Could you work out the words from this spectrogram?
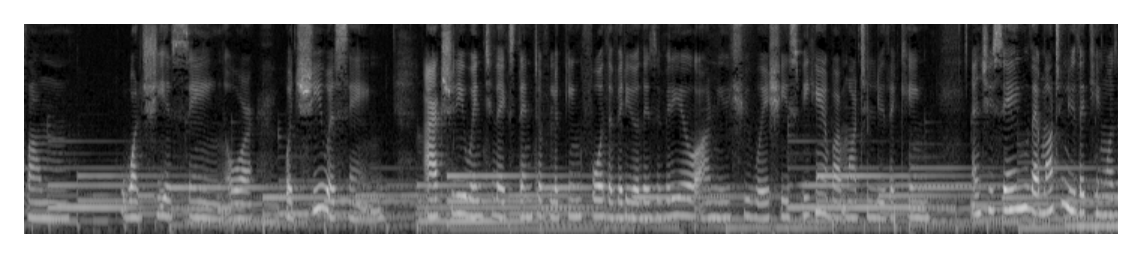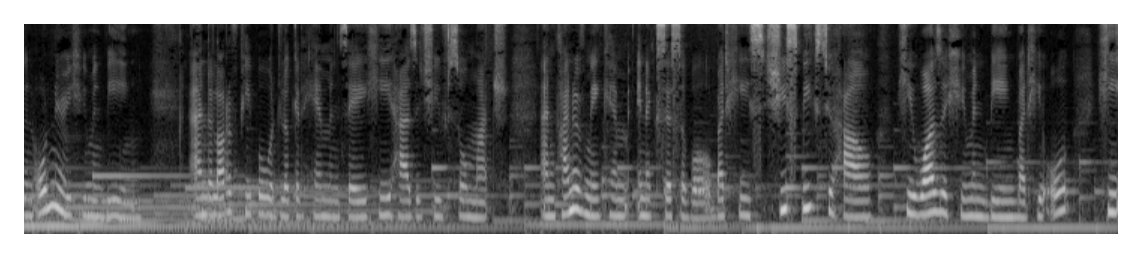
from what she is saying or what she was saying? I actually went to the extent of looking for the video. There's a video on YouTube where she's speaking about Martin Luther King, and she's saying that Martin Luther King was an ordinary human being. And a lot of people would look at him and say he has achieved so much and kind of make him inaccessible. But he's, she speaks to how he was a human being, but he, all, he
